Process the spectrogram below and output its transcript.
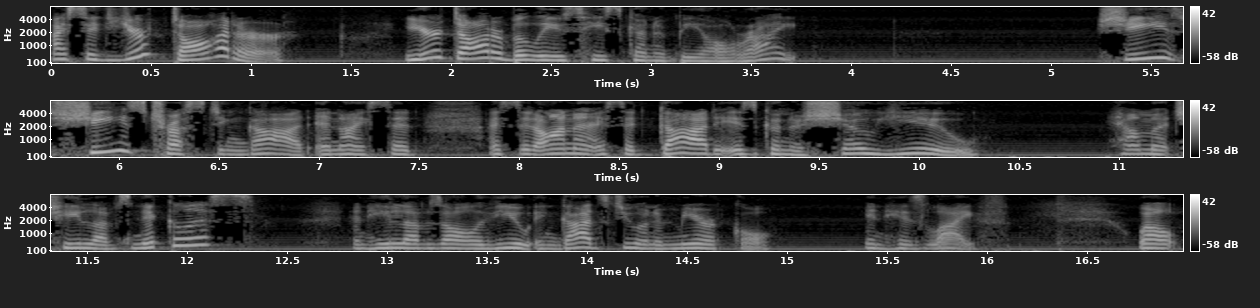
I said, Your daughter, your daughter believes he's going to be all right. She's, she's trusting God. And I said, I said, Anna, I said, God is going to show you how much he loves Nicholas and he loves all of you. And God's doing a miracle in his life. Well,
